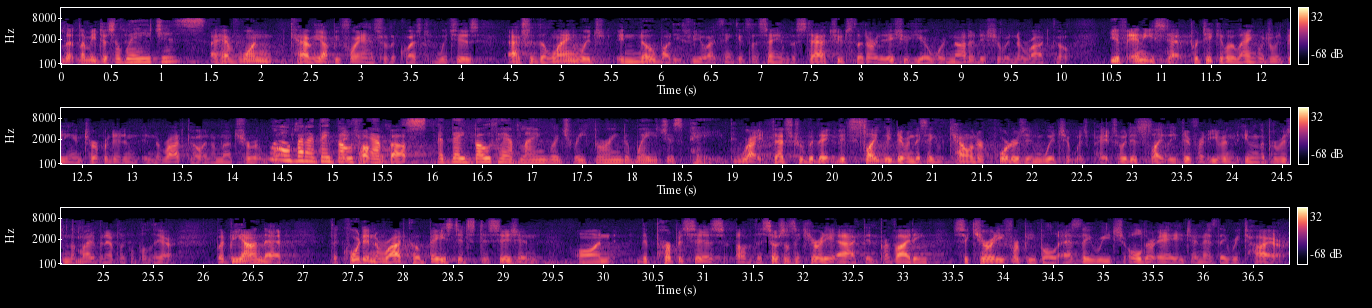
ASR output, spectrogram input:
let, let me just the wages? I have one caveat before I answer the question, which is actually the language in nobody's view, I think, is the same. The statutes that are at issue here were not at issue in Nierotko if any stat, particular language was being interpreted in, in Nierotko, and I'm not sure it was. Well, but they both they have about, they both have language referring to wages paid. Right, that's true, but they, it's slightly different. They say calendar quarters in which it was paid, so it is slightly different, even even the provision that might have been applicable there. But beyond that, the court in the Nierotko based its decision on the purposes of the Social Security Act in providing security for people as they reach older age and as they retire.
